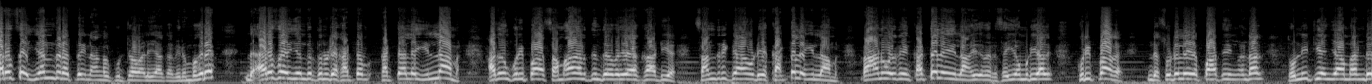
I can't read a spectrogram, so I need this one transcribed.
அரச இயந்திரத்தை நாங்கள் குற்றவாளியாக விரும்புகிறோம். இந்த அரச இயந்திரத்தினுடைய கட்டம் கட்டளை இல்லாமல் அதுவும் குறிப்பாக சமாதானத்தின் தேவதையாக காட்டிய சந்திரிகாவுடைய கட்டளை இல்லாமல் இராணுவத்தின் கட்டளை இல்லாமல் இதுவரை செய்ய முடியாது. குறிப்பாக இந்த சுடலையை பார்த்தீங்க தொண்ணூற்றி அஞ்சாம் ஆண்டு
